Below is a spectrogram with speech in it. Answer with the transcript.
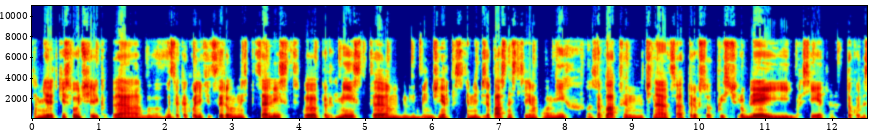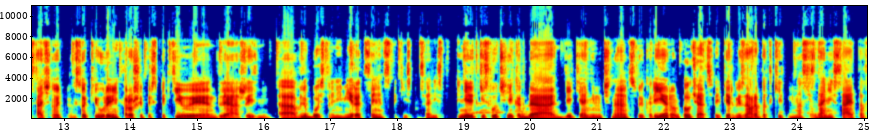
Там нередки случаи, когда высококвалифицированный специалист, э, программист, эм, инженер по системной безопасности, у них зарплаты начинаются от 300 тысяч рублей, и в России это такой достаточно высокий уровень, хорошие перспективы для жизни. А в любой стране мира ценятся такие специалисты. И нередки случаи, когда дети, они начинают свою карьеру, получают свои первые заработки на создании сайтов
